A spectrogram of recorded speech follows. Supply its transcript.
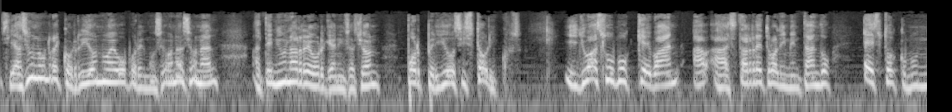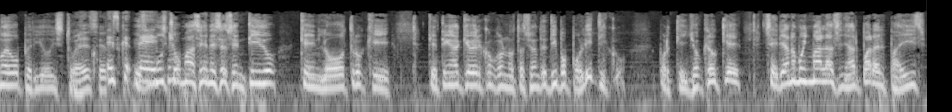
Si hace un recorrido nuevo por el Museo Nacional, ha tenido una reorganización por periodos históricos. Y yo asumo que van a estar retroalimentando esto como un nuevo periodo histórico. Puede ser. Es, que, mucho más en ese sentido que en lo otro que, que tenga que ver con connotación de tipo político. Porque yo creo que sería una muy mala señal para el país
